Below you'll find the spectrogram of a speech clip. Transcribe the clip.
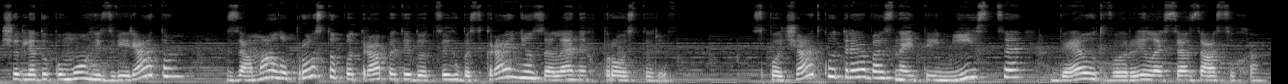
що для допомоги звірятам замало просто потрапити до цих безкрайньо зелених просторів. Спочатку треба знайти місце, де утворилася засуха.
